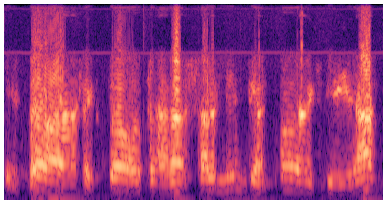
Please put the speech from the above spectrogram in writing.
esto afectó transversalmente a toda la actividad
